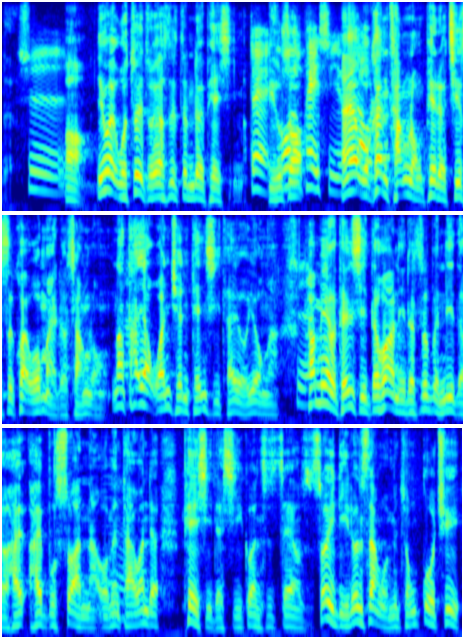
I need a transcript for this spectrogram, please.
的。是哦，因为我最主要是针对配息嘛。对比如说配息哎，我看长隆配了七十块，我买了长隆，那它要完全填息才有用啊。它没有填息的话，你的资本利得还还不算呢、我们台湾的配息的习惯是这样子，所以理论上我们从过去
